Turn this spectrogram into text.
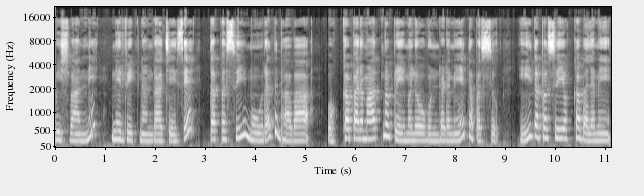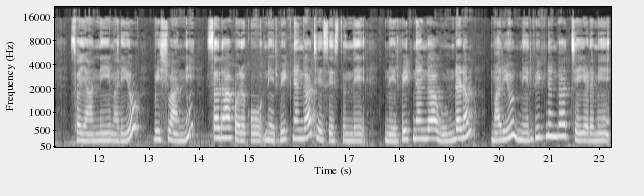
విశ్వాన్ని నిర్విఘ్నంగా చేసే తపస్వి మూరత్ భవ. ఒక్క పరమాత్మ ప్రేమలో ఉండడమే తపస్సు. ఈ తపస్సు యొక్క బలమే స్వయాన్ని మరియు విశ్వాన్ని సదా కొరకు నిర్విఘ్నంగా చేసేస్తుంది. నిర్విఘ్నంగా ఉండడం మరియు నిర్విఘ్నంగా చేయడమే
